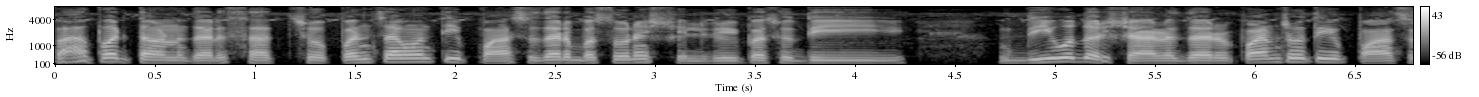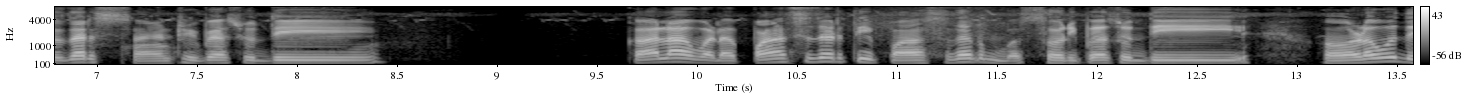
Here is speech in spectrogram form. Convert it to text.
ભાભર ત્રણ હજાર સાતસો પંચાવનથી પાંચ હજાર બસો ને છેલ્લી રૂપિયા સુધી. દિયોદર ચાર હજાર પાંચસોથી પાંચ હજાર સાઠ રૂપિયા સુધી. કાલાવાડા પાંચ હજારથી પાંચ હજાર બસો રૂપિયા સુધી, હળવદ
